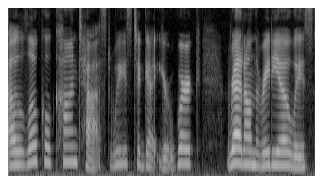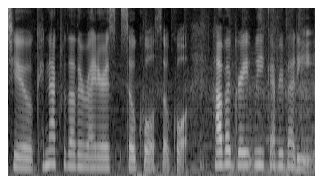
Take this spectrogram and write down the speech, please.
a local contest, ways to get your work read on the radio, ways to connect with other writers. So cool, so cool. Have a great week, everybody.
